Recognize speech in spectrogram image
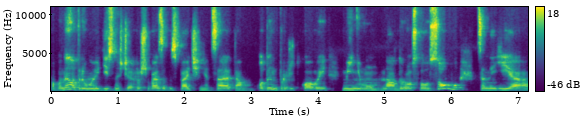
вони отримують дійсно ще грошове забезпечення. Це там один прожитковий мінімум на дорослу особу. Це не є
